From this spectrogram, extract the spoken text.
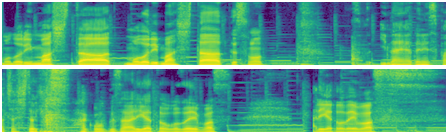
戻りました。戻りましたって、その、いない間にスパチャしておきます。ハコクさんありがとうございます。ありがとうございます。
